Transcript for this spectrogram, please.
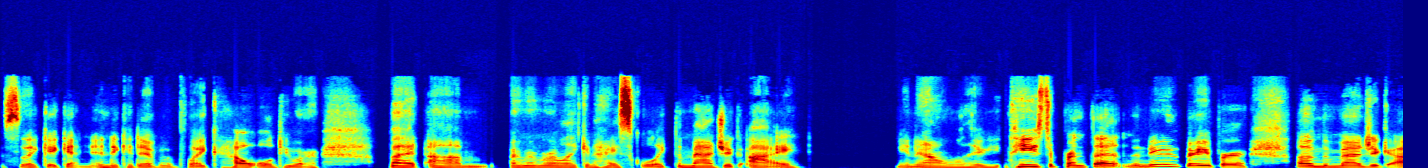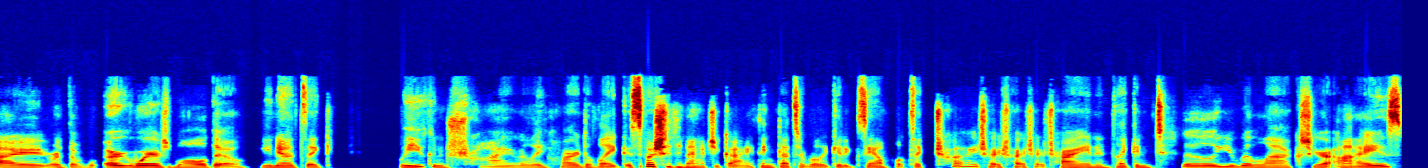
it's like again indicative of like how old you are. But um, I remember like in high school, like the magic eye, you know, they, used to print that in the newspaper. Um, the magic eye or the or where's Waldo? You know, it's like well, you can try really hard to like, especially the magic eye. I think that's a really good example. It's like try, try, try, try, try. And it's like until you relax your eyes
